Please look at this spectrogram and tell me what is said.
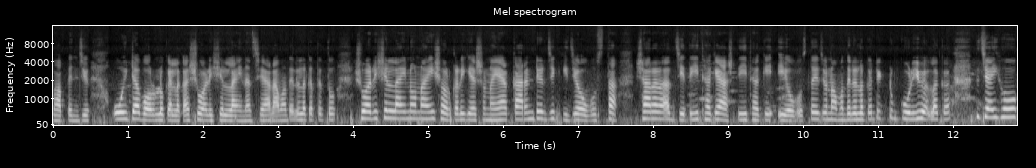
ভাববেন যে ওইটা বড়লোক এলাকা, সুয়ারিশের লাইন আছে। আর আমাদের এলাকাতে তো সুয়ারিশের লাইনও নাই, সরকারি গ্যাসও নাই। আর কারেন্টের যে কী যে অবস্থা, সারা রাত যেতেই থাকে, আসতেই থাকে, এই অবস্থা। এই জন্য আমাদের এলাকাটা একটু গরিব এলাকা। তো যাই হোক,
